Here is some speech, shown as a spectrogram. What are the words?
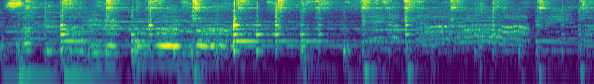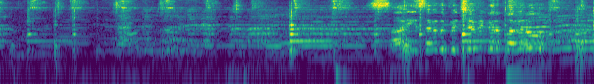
ਸਤਿਗੁਰ ਰਖਵਾਲਾ ਸਾਰੀ ਸੰਗਤ ਪਿੱਛੇ ਵੀ ਕਿਰਪਾ ਕਰੋ।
